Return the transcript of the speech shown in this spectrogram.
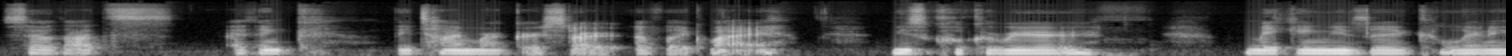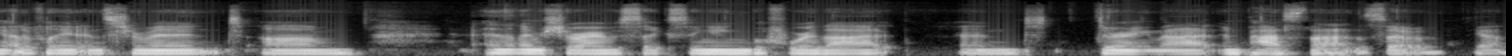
So that's, I think, the time marker start of like my musical career, making music, learning how to play an instrument. Um, and then I'm sure I was like singing before that and during that and past that. So yeah.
